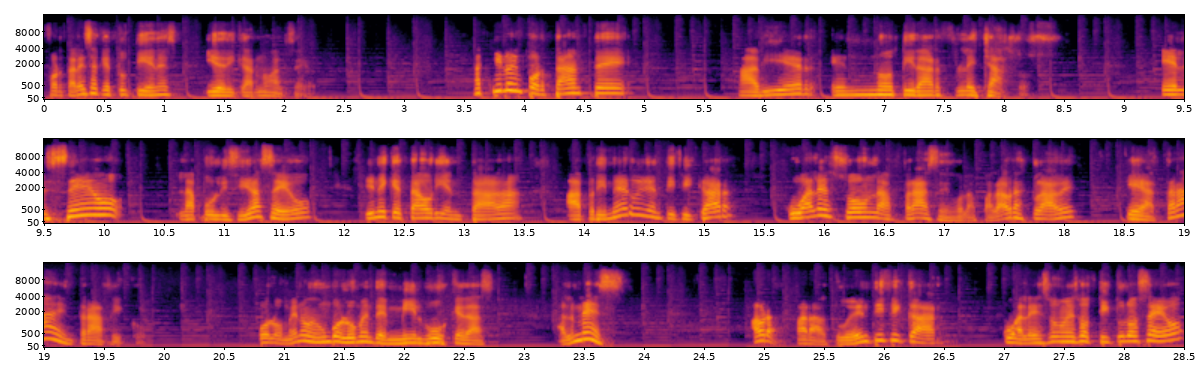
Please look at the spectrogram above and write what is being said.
fortaleza que tú tienes y dedicarnos al SEO. Aquí lo importante, Javier, es no tirar flechazos. El SEO, la publicidad SEO, tiene que estar orientada a primero identificar cuáles son las frases o las palabras clave que atraen tráfico, por lo menos en un volumen de mil búsquedas al mes. Ahora, para tú identificar cuáles son esos títulos SEO,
